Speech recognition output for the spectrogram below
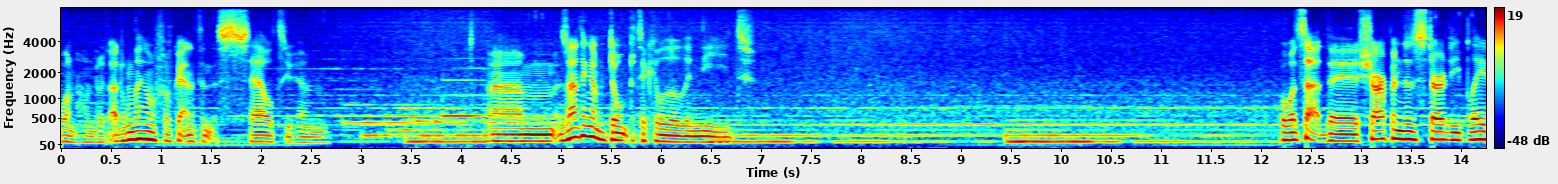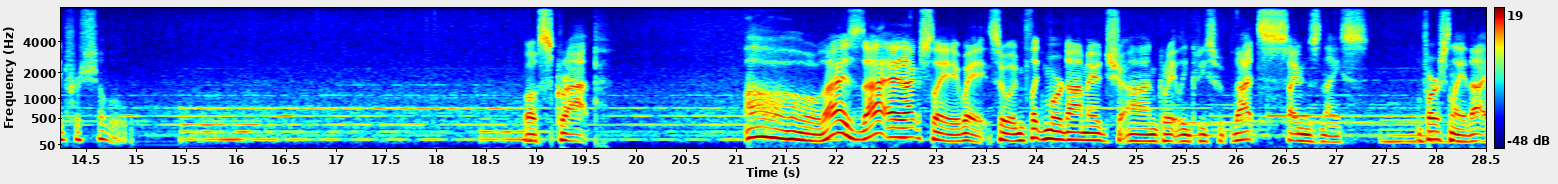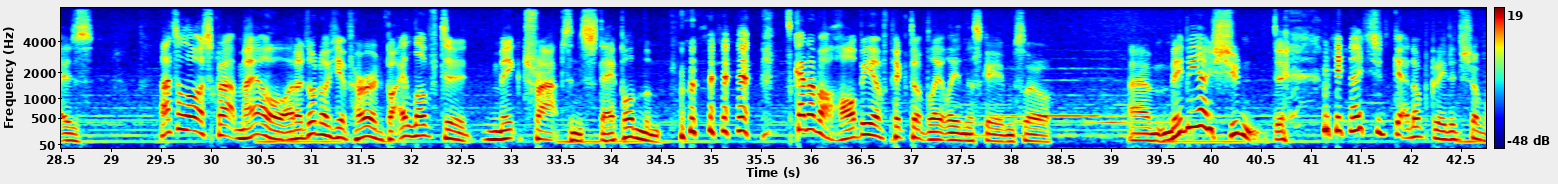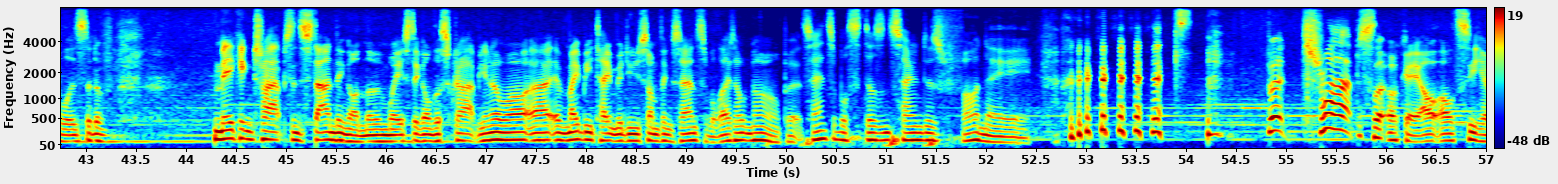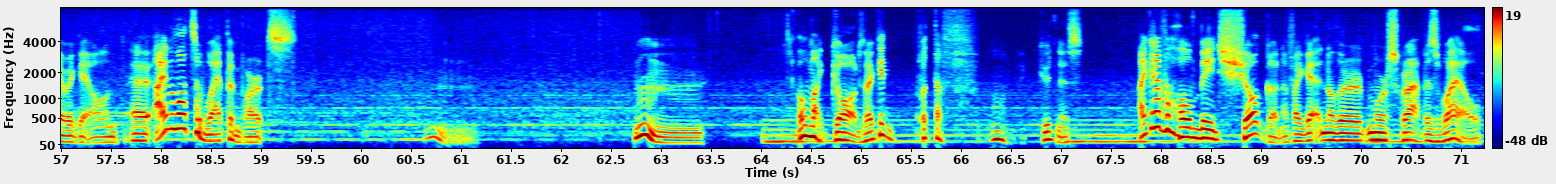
100. I don't think I've got anything to sell to him. Um, is there anything I don't particularly need? Well, what's that? The sharpened and sturdy blade for shovel. Well, scrap. Oh, that is that is actually wait. So inflict more damage and greatly increase. That sounds nice. Unfortunately, that is that's a lot of scrap metal, and I don't know if you've heard, but I love to make traps and step on them. it's kind of a hobby I've picked up lately in this game, so um, maybe I shouldn't. maybe I should get an upgraded shovel instead of making traps and standing on them and wasting all the scrap. You know what? Uh, it might be time to do something sensible. I don't know, but sensible doesn't sound as funny. but traps... Okay, I'll, I'll see how we get on. Uh, I have lots of weapon parts. Hmm. Oh my god, I could... What the. Oh my goodness. I could have a homemade shotgun if I get another more scrap as well.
